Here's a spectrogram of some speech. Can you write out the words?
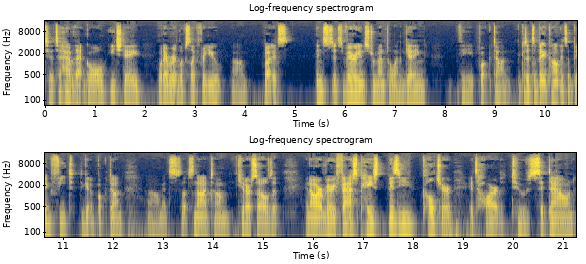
to to have that goal each day, whatever it looks like for you. Um, but it's it's very instrumental in getting the book done because it's a big it's a big feat to get a book done. Um, it's let's not um, kid ourselves that in our very fast-paced, busy culture, it's hard to sit down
